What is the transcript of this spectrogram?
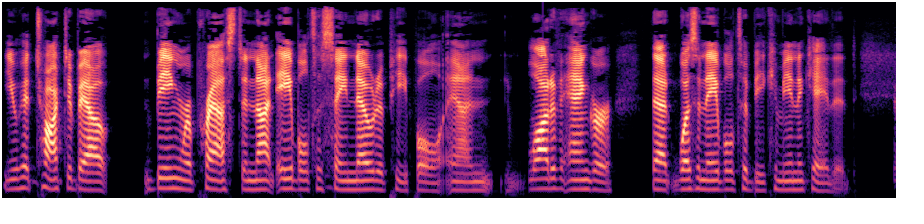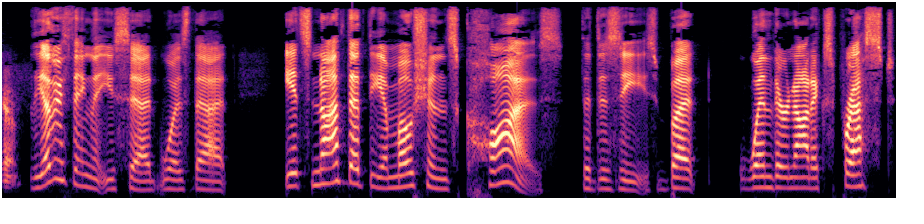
You had talked about being repressed and not able to say no to people, and a lot of anger that wasn't able to be communicated. The other thing that you said was that it's not that the emotions cause the disease, but when they're not expressed,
